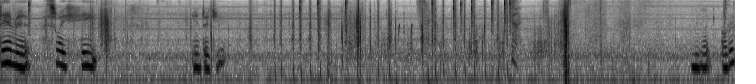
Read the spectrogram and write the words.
Damn it. That's why I hate anti-cheat. I mean, like, Elder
